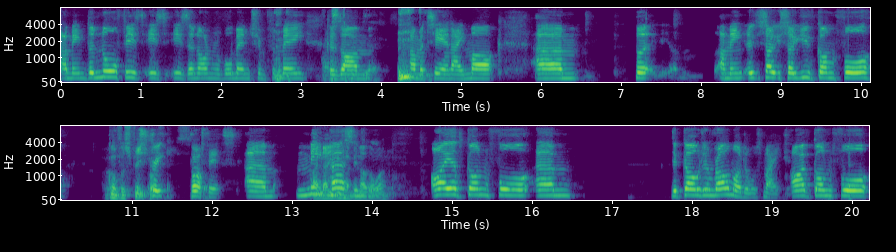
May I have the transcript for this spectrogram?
I mean, the North is is is an honourable mention for me because I'm I'm a TNA mark. Um, but I mean, uh, so so you've gone for I've gone for Street, street Profits. profits. Um, me I personally, you have another one. I have gone for um, the Golden Role Models, mate. I've gone for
